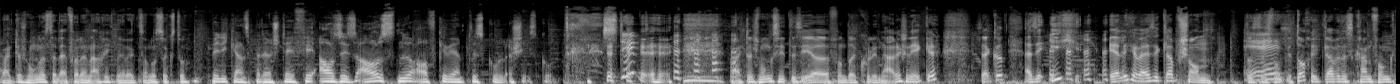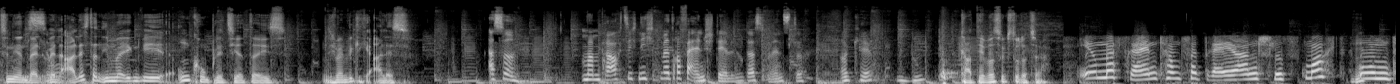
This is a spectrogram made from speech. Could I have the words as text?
Walter Schwung aus der live der Nachrichtenredaktion, was sagst du? Bin ich ganz bei der Steffi. Aus ist aus, nur aufgewärmtes Gulasch ist gut. Stimmt. Walter Schwung sieht das eher von der kulinarischen Ecke. Sehr gut. Also ich ehrlicherweise glaube schon, dass das Echt? funktioniert. Doch, ich glaube, das kann funktionieren, weil, weil alles dann immer irgendwie unkomplizierter ist. Und ich meine wirklich alles. Also, man braucht sich nicht mehr darauf einstellen, das meinst du. Okay. Kathi, was sagst du dazu? Ich und mein Freund haben vor drei Jahren Schluss gemacht und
